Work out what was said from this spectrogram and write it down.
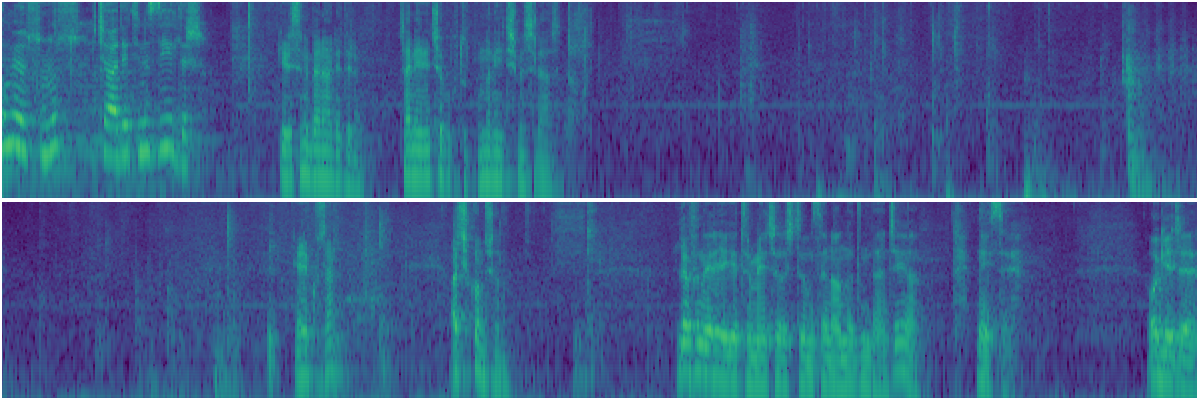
Okumuyorsunuz. Hiç adetiniz değildir. Gerisini ben hallederim. Sen elini çabuk tut. Bunların yetişmesi lazım. Gel kuzen. Açık konuşalım. Lafı nereye getirmeye çalıştığımı sen anladın bence ya. Neyse. O gece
